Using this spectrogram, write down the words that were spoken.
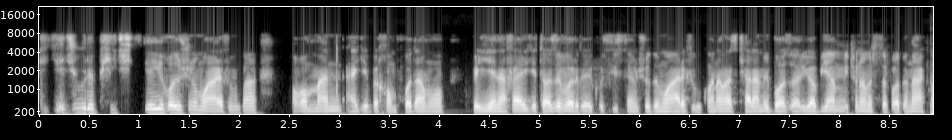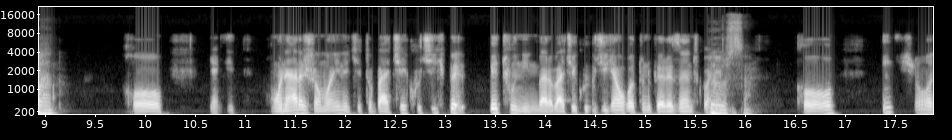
که یه جور پیچیده ای خودشون معرفی می‌کنن. آقا من اگه بخوام خودم رو به یه نفری که تازه وارد اکوسیستم شده معرفی بکنم از کلمه بازاریابی هم می‌تونم استفاده نکنم. بله. خب یعنی هنر شما اینه که تو بچه کوچیک بتونین برای بچه کوچیک هم خودتون پرزنت کنین. خب این شما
